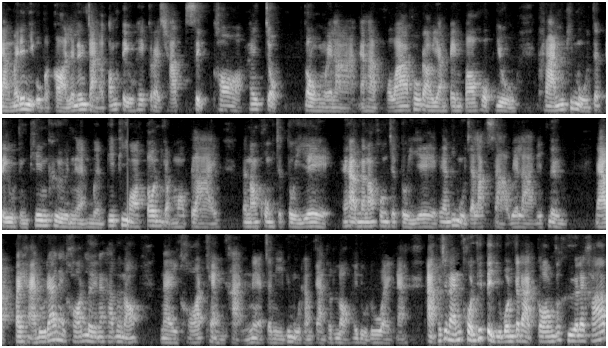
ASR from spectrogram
ยังไม่ได้มีอุปกรณ์และเนื่องจากเราต้องติวให้กระชับ 10 ข้อให้จบ ตรงเวลานะครับ เพราะว่าพวกเรายังเป็นป .6 อยู่ ครั้นพี่หมูจะติวถึงเที่ยงคืนเนี่ยเหมือนพี่ๆมต้นกับมปลายน้องคงจะตุยเย่นะครับน้องคงจะตุยเย่เพราะฉะนั้นพี่หมูจะรักษาเวลานิดนึงนะครับไปหาดูได้ในคอร์สเลยนะครับน้องๆในคอร์สแข่งขันเนี่ยจะมีพี่หมูทำการทดลองให้ดูด้วยนะอะเพราะฉะนั้นคนที่ติดอยู่บนกระดาษกองก็คืออะไรครับ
